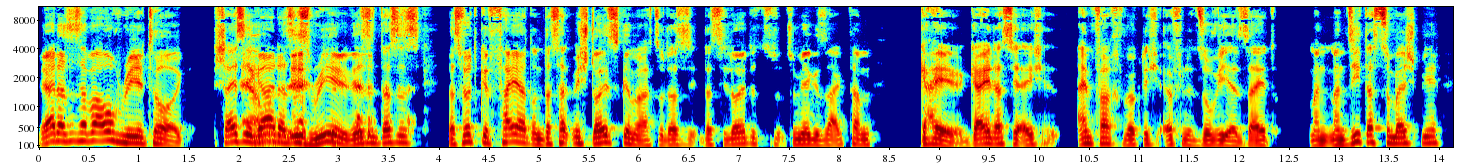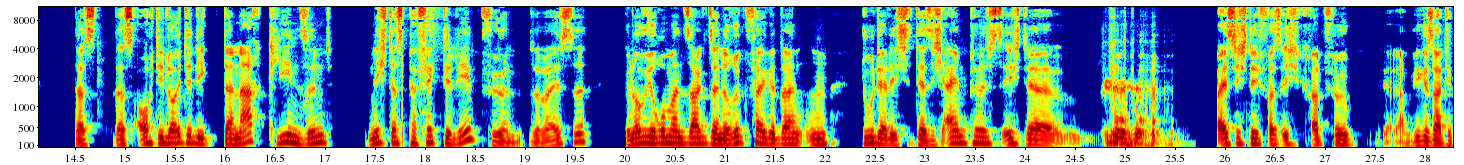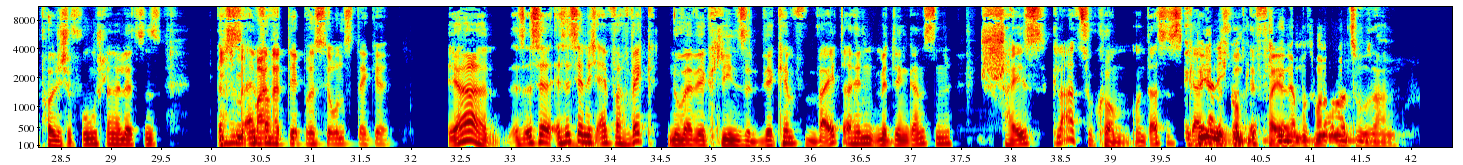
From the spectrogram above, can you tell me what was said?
ja, das ist aber auch Real Talk. Scheißegal, ja, das ist real. Wir sind, das ist, das wird gefeiert und das hat mich stolz gemacht, so dass, dass die Leute zu, zu mir gesagt haben, geil, geil, dass ihr euch einfach wirklich öffnet, so wie ihr seid. Man, man sieht das zum Beispiel, dass, dass auch die Leute, die danach clean sind, nicht das perfekte Leben führen, so weißt du? Genau wie Roman sagt, seine Rückfallgedanken, du, der dich, der sich einpisst, ich, der weiß ich nicht, was ich gerade für, ja, wie gesagt, die polnische Fugenschlange letztens. Das ich mit einfach, meiner Depressionsdecke. Ja, es ist ja, es ist ja nicht einfach weg, nur weil wir clean sind. Wir kämpfen weiterhin mit den ganzen Scheiß klarzukommen. Und das ist Ich geil. bin ja nicht komplett gefeiert. clean, da muss man auch dazu sagen.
